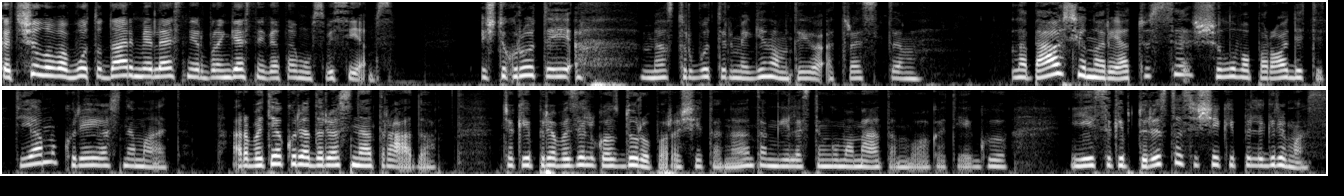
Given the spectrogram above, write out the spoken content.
kad Šilova būtų dar mielesnė ir brangesnė vieta mums visiems. Iš tikrųjų, tai mes turbūt ir mėginam tai atrasti. Labiausiai norėtųsi Šiluvą parodyti tiem, kurie jos nematė. Arba tie, kurie dar jos netrado. Čia kaip prie bazilikos durų parašyta, ne, tam gailestingumo metam buvo, kad jeigu įeisi kaip turistas, išėjai kaip piligrimas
